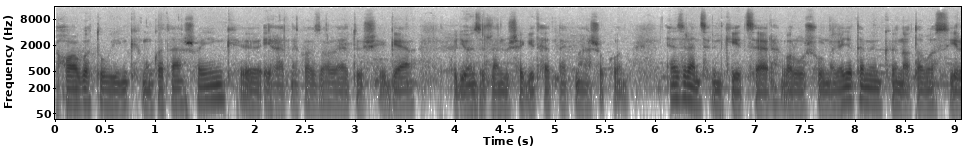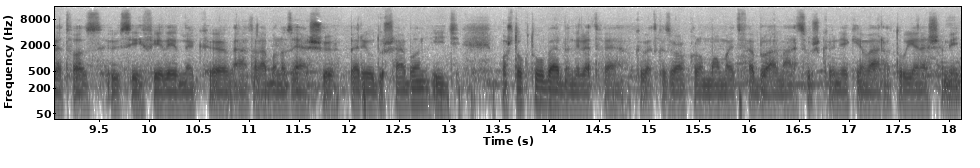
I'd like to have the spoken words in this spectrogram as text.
hallgatóink, munkatársaink élhetnek azzal a lehetőséggel, hogy önzetlenül segíthetnek másokon. Ez rendszerint kétszer valósul meg egyetemünkön, a tavaszi, illetve az őszi fél évnek általában az első periódusában, így most októberben, illetve a következő alkalommal majd február-március környékén várható ilyen esemény.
